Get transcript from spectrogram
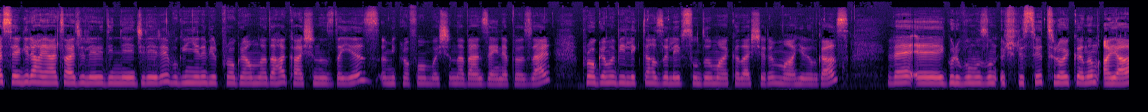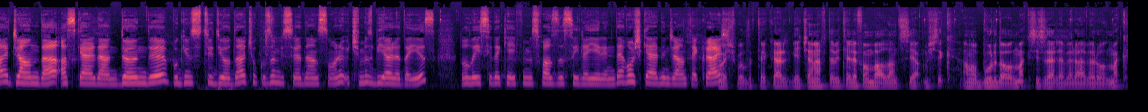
Merhabalar sevgili Hayal Tacirleri dinleyicileri. Bugün yeni bir programla daha karşınızdayız. Mikrofon başında ben Zeynep Özer. Programı birlikte hazırlayıp sunduğum arkadaşlarım Mahir Ilgaz ve e, grubumuzun üçlüsü Troika'nın ayağı Can'da askerden döndü. Bugün stüdyoda çok uzun bir süreden sonra üçümüz bir aradayız. Dolayısıyla keyfimiz fazlasıyla yerinde. Hoş geldin Can tekrar. Hoş bulduk tekrar. Geçen hafta bir telefon bağlantısı yapmıştık ama burada olmak, sizlerle beraber olmak,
